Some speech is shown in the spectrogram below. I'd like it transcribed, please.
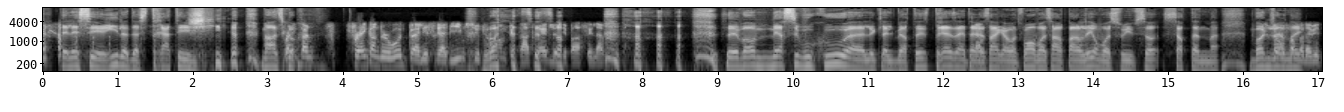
télésérie là, de stratégie. Mais en tout cas, Frank, Un- Frank Underwood peut aller se rhabiller, M. Trump est en train de ça. le dépasser là C'est bon. Merci beaucoup, euh, Luc La Liberté. C'est très intéressant, encore une fois. On va s'en reparler. On va suivre ça certainement. Bonne journée. David.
